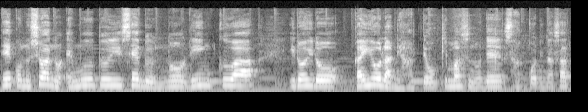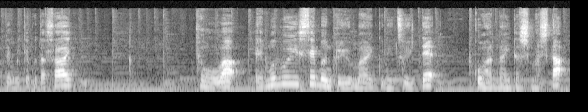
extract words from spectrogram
でこの手話の MV7 のリンクはいろいろ概要欄に貼っておきますので参考になさってみてください。今日は MV7 というマイクについてご案内いたしました。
